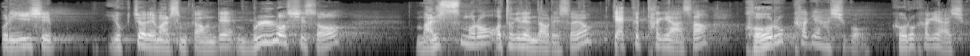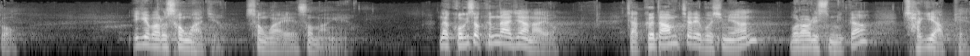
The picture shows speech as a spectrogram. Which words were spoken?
우리 26절의 말씀 가운데 물로 씻어 말씀으로 어떻게 된다고 그랬어요? 깨끗하게 하사 거룩하게 하시고 거룩하게 하시고 이게 바로 성화죠. 성화의 소망이에요. 나 거기서 끝나지 않아요. 자, 그 다음 절에 보시면 뭐라 그랬습니까? 자기 앞에.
